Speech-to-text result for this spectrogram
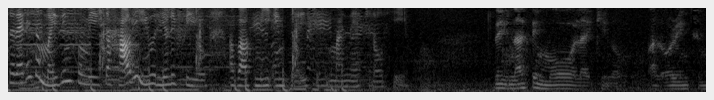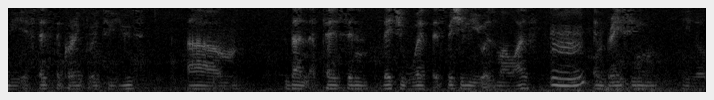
So that is amazing for me. So how do you really feel about me embracing my natural hair? There's nothing more like you know alluring to me if that's the correct word to use. Um, than a person that you with, especially you as my wife, mm-hmm. embracing, you know,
